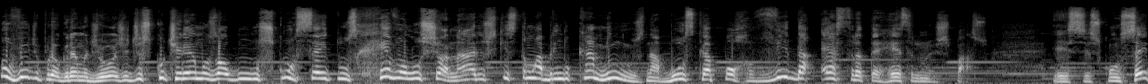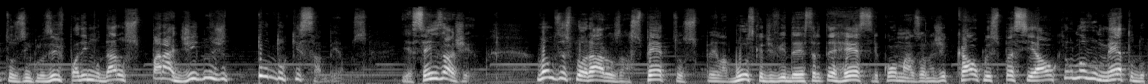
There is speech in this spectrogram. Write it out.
No vídeo programa de hoje discutiremos alguns conceitos revolucionários que estão abrindo caminhos na busca por vida extraterrestre no espaço. Esses conceitos, inclusive, podem mudar os paradigmas de tudo o que sabemos. E é sem exagero. Vamos explorar os aspectos pela busca de vida extraterrestre, como as zonas de cálculo espacial, que é um novo método,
